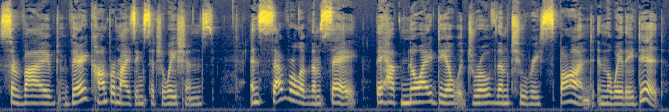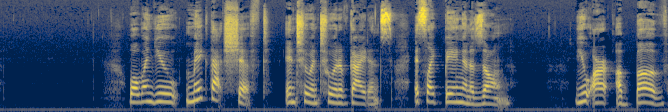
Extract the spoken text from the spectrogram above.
survived very compromising situations, and several of them say they have no idea what drove them to respond in the way they did. Well, when you make that shift into intuitive guidance, it's like being in a zone. You are above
